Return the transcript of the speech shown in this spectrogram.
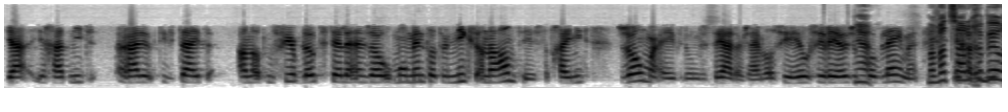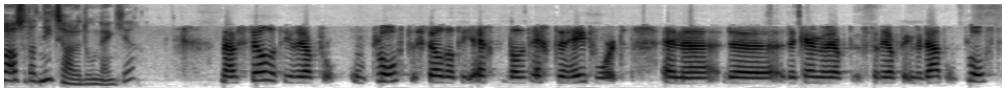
ja, je gaat niet radioactiviteit aan de atmosfeer blootstellen en zo op het moment dat er niks aan de hand is. Dat ga je niet zomaar even doen. Dus ja, daar zijn wel heel serieuze Ja. problemen. Maar wat zou er gebeuren als ze dat niet zouden doen, denk je? Nou, stel dat die reactor ontploft, stel dat, die echt, dat het echt te heet wordt en uh, de, de kernreactor de reactor inderdaad ontploft,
